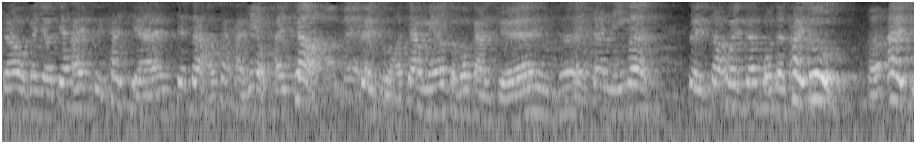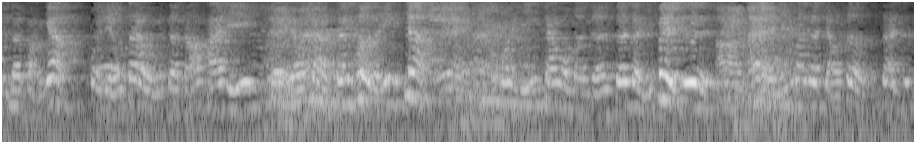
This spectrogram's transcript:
虽然我们有些孩子看起来现在好像还没有开窍，对主好像没有什么感觉，但您们。对社会生活的态度和爱主的榜样，会留在我们的脑海里，留下深刻的印象，会影响我们人生的一辈子。哎，你们的角色实在是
